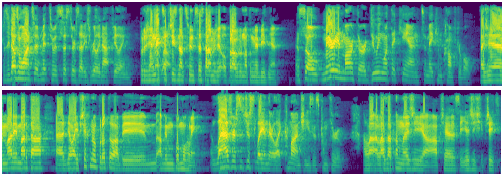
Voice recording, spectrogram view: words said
Because he doesn't want to admit to his sisters that he's really not feeling Protože nechce well. přiznat svým sestrám, že opravdu na tom je bídně. And so Mary and Martha are doing what they can to make him comfortable. Takže Marie a Marta eh, dělají všechno pro to, aby, aby mu pomohli. And Lazarus is just laying there like, come on, Jesus, come through. A La- Lazar tam leží a, a přeje si, Ježíši, přijď.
